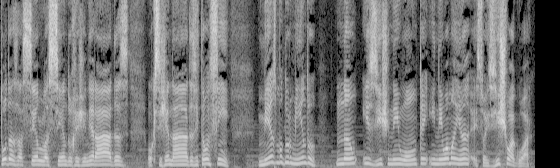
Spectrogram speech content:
todas as células sendo regeneradas, oxigenadas. Então assim, mesmo dormindo, não existe nem o ontem e nem o amanhã. Só existe o agora.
